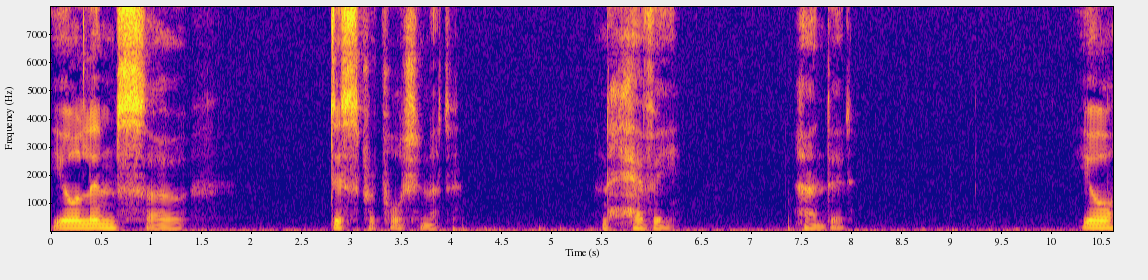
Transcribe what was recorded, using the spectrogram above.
your limbs so disproportionate and heavy handed, your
